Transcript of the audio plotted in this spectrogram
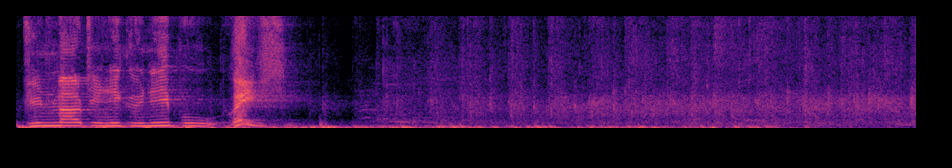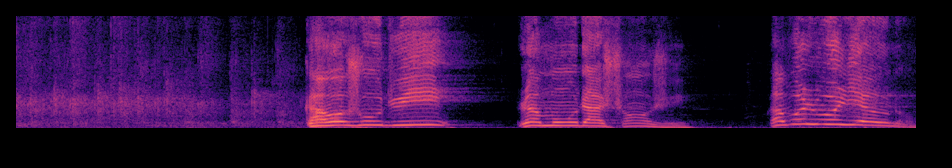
d'une Martinique unie pour réussir. Car aujourd'hui, le monde a changé. Quand vous le vouliez ou non.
